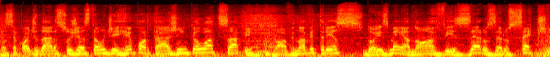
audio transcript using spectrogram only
Você pode dar sugestão de reportagem pelo WhatsApp 993 269 007.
